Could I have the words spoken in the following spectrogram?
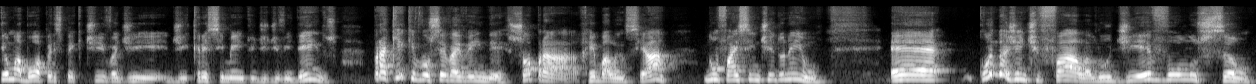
tem uma boa perspectiva de, de crescimento e de dividendos, para que, que você vai vender? Só para rebalancear? Não faz sentido nenhum. É, quando a gente fala, Lu, de evolução,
